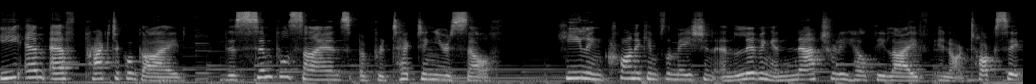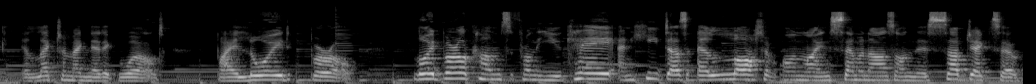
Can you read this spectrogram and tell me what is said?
EMF Practical Guide The Simple Science of Protecting Yourself, Healing Chronic Inflammation, and Living a Naturally Healthy Life in Our Toxic Electromagnetic World by Lloyd Burrell. Lloyd Burrell comes from the UK and he does a lot of online seminars on this subject. So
